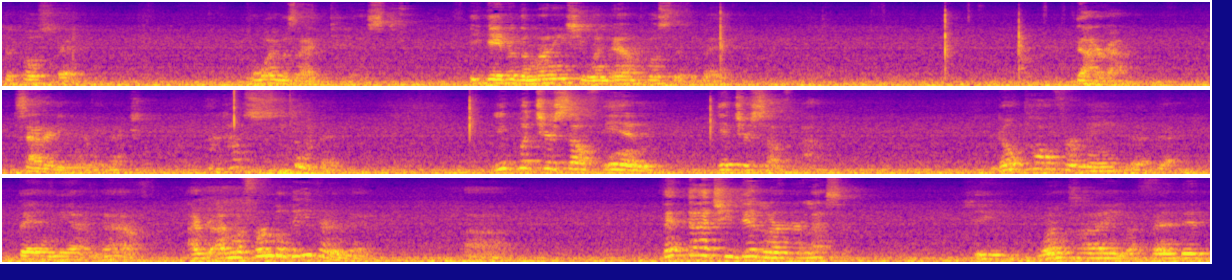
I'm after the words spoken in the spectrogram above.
to post bail. Boy, was I pissed. He gave her the money, she went down, posted the bank. Got her out. Saturday morning, actually. How stupid. You put yourself in, get yourself out. Don't call for me to, bail me out now. I, I'm a firm believer in that. Uh, thank God she did learn her lesson. She one time offended.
